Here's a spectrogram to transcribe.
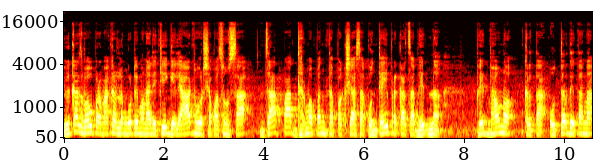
विकासभाऊ प्रभाकर लंगोटे म्हणाले की गेल्या आठ वर्षापासून सा जातपात धर्मपंथ पक्ष असा कोणत्याही प्रकारचा भेद न भेदभाव न करता उत्तर देताना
